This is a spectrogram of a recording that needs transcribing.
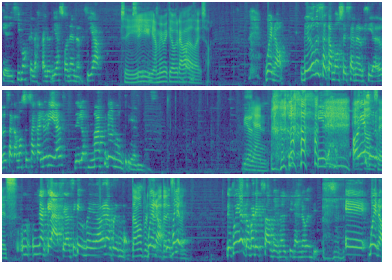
Que dijimos que las calorías son energía. Sí, Sí. a mí me quedó grabado eso. Bueno, ¿de dónde sacamos esa energía? ¿De dónde sacamos esas calorías? De los macronutrientes. Bien. Bien. Y hoy Entonces. es un- un- una clase, así que me la van a aprender. Estamos prestando bueno, después, atención. después voy a tomar examen al final, no mentira. Eh, bueno,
